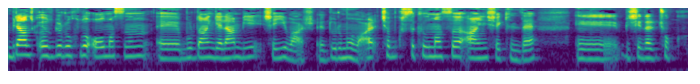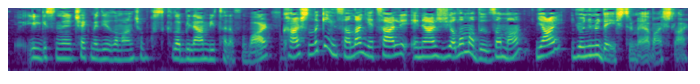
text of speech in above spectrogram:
birazcık özgür ruhlu olmasının e, buradan gelen bir şeyi var, e, durumu var. Çabuk sıkılması aynı şekilde e, bir şeyler çok ilgisini çekmediği zaman çabuk sıkılabilen bir tarafı var. Karşındaki insandan yeterli enerji alamadığı zaman yay yönünü değiştirmeye başlar.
